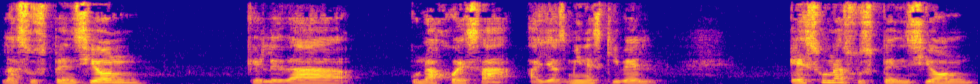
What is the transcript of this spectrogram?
La suspensión que le da una jueza a Yasmín Esquivel es una suspensión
